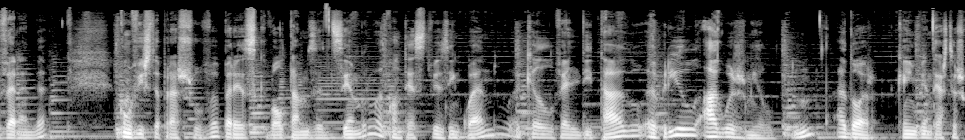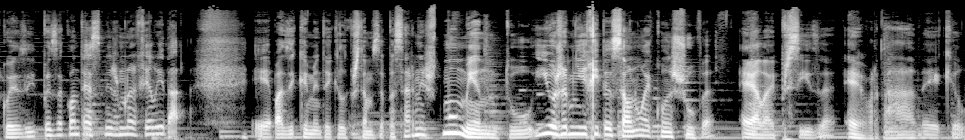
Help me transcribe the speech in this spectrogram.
varanda com vista para a chuva, parece que voltamos a dezembro, acontece de vez em quando, aquele velho ditado, abril, águas mil. Hum? Adoro quem inventa estas coisas e depois acontece mesmo na realidade. É basicamente aquilo que estamos a passar neste momento. E hoje a minha irritação não é com a chuva, ela é precisa, é verdade, é aquele,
